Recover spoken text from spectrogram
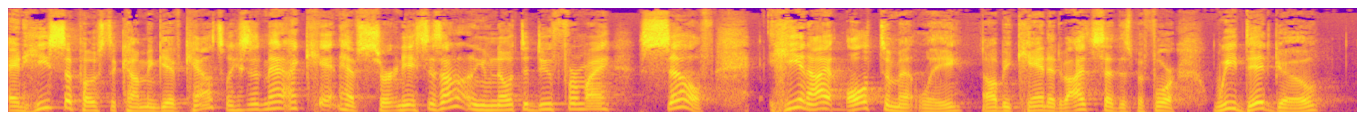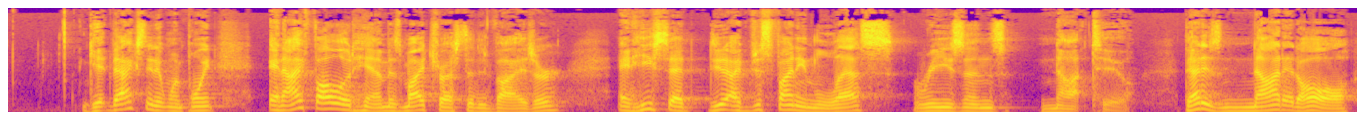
and he's supposed to come and give counsel. He says, Man, I can't have certainty. He says, I don't even know what to do for myself. He and I ultimately, I'll be candid, I've said this before, we did go get vaccinated at one point, and I followed him as my trusted advisor. And he said, Dude, I'm just finding less reasons not to. That is not at all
